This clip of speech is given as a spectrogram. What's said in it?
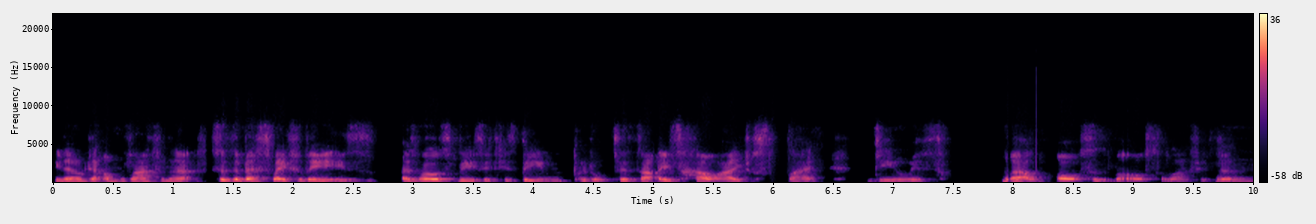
you know, get on with life and that. So the best way for me is, as well as music, is being productive. That is how I just like deal with, well, also, but also life is done. Hmm.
